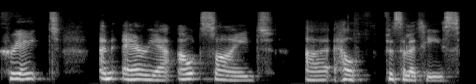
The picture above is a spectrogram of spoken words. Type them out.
create an area outside uh, health facilities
